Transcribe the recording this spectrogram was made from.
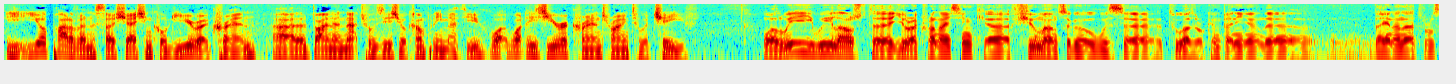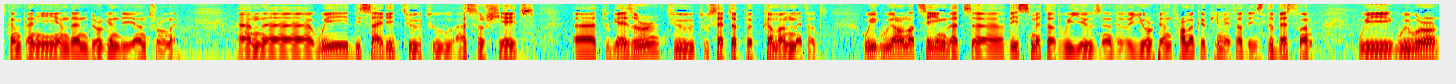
You're part of an association called Eurocran. Uh, Diana Naturals is your company, Matthew. What, what is Eurocran trying to achieve? Well, we, we launched uh, Eurocran, I think, a few months ago with uh, two other companies, uh, the Diana Naturals company and then Burgundy and Tournay. And uh, we decided to, to associate uh, together to, to set up a common method we, we are not saying that uh, this method we use, uh, the European pharmacopy method, is the best one. We, we were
